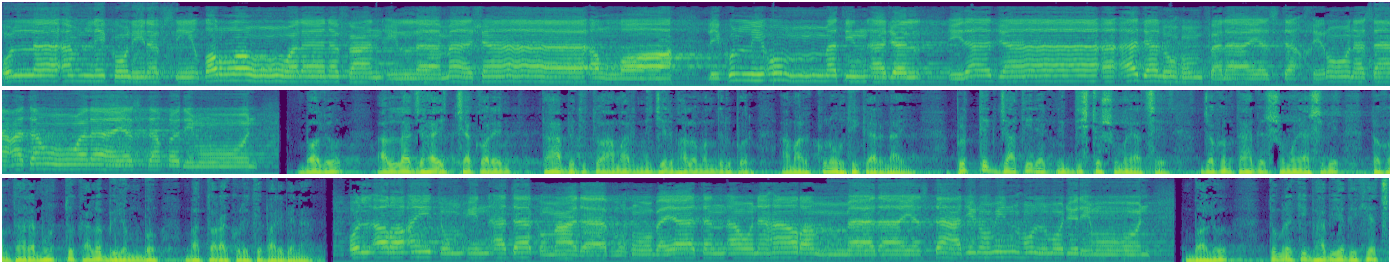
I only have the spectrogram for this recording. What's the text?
قل لا أملك لنفسي ضرا ولا نفعا إلا ما شاء الله لكل أمة أجل إذا جاء أجلهم فلا يستأخرون ساعة ولا يستقدمون বলো আল্লাহ যাহা ইচ্ছা করেন তাহা ব্যতীত আমার নিজের ভালো মন্দের উপর আমার কোনো অধিকার নাই প্রত্যেক জাতির এক নির্দিষ্ট সময় আছে যখন তাহাদের সময় আসবে তখন তাহারা মুহূর্ত কালো বিলম্ব বা তরা করিতে পারিবে না قل أرأيتم إن أتاكم عذابه بياتا أو نهارا ماذا يستعجل منه المجرمون বলো তোমরা কি ভাবিয়া দেখিয়াছ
